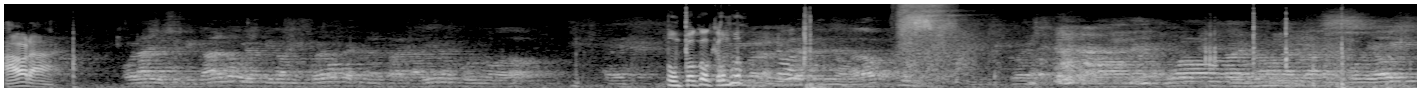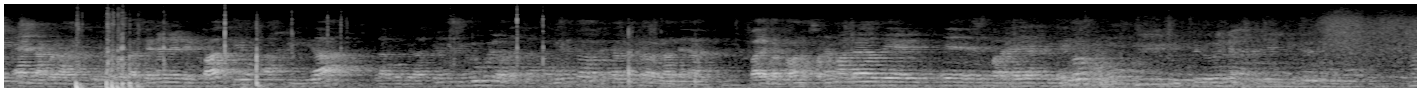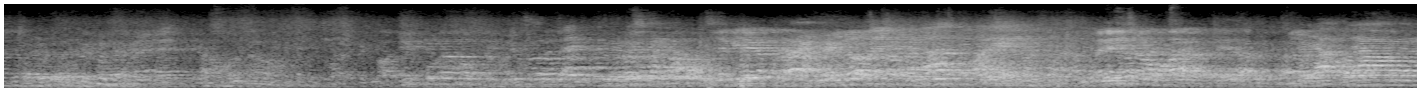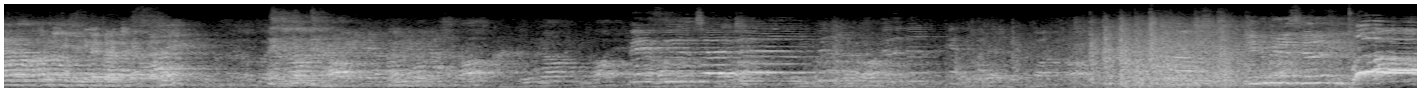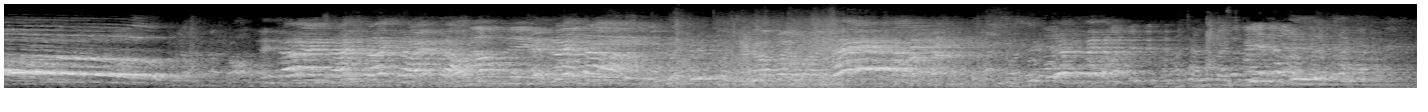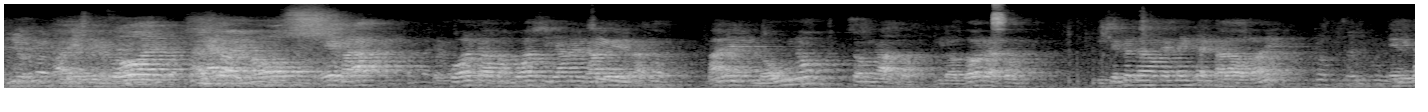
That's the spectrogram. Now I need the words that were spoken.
Ahora. Hola, yo soy Ricardo, voy a explicar mi juego que es con el paracaídas, un juego innovador. Eh... ¿Un poco cómo?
